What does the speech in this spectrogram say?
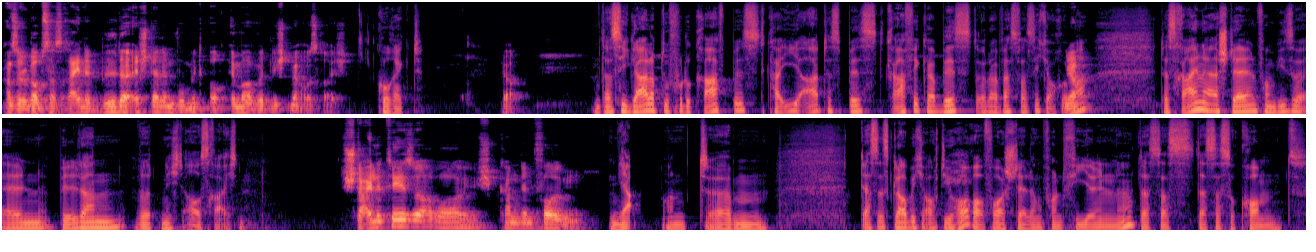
Also du glaubst, das reine Bilder erstellen, womit auch immer, wird nicht mehr ausreichen. Korrekt. Und das ist egal, ob du Fotograf bist, KI-Artist bist, Grafiker bist oder was weiß ich auch immer. Ja. Das reine Erstellen von visuellen Bildern wird nicht ausreichen. Steile These, aber ich kann dem folgen. Ja, und ähm, das ist, glaube ich, auch die Horrorvorstellung von vielen, ne? dass, das, dass das so kommt.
